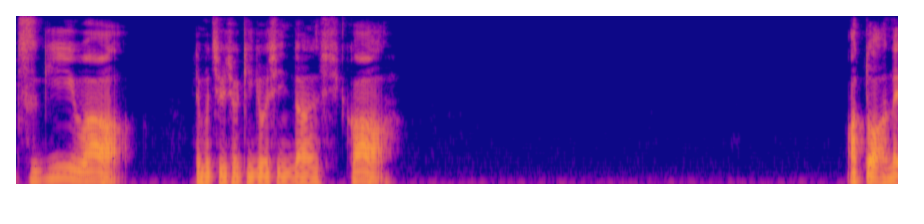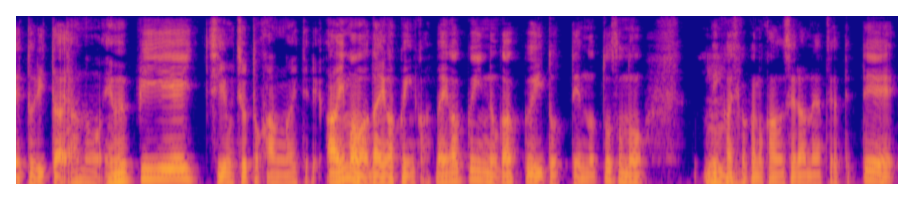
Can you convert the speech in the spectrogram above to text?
次は、でも中小企業診断士か、あとはね、取りたい。あの、MPH をちょっと考えてる。あ、今は大学院か。大学院の学位取ってんのと、その、民間資格のカウンセラーのやつやってて、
